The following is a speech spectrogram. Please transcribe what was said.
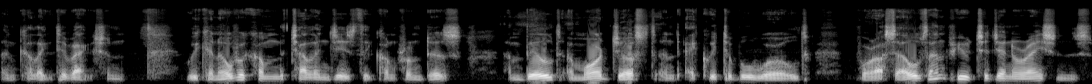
and collective action, we can overcome the challenges that confront us and build a more just and equitable world for ourselves and future generations.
